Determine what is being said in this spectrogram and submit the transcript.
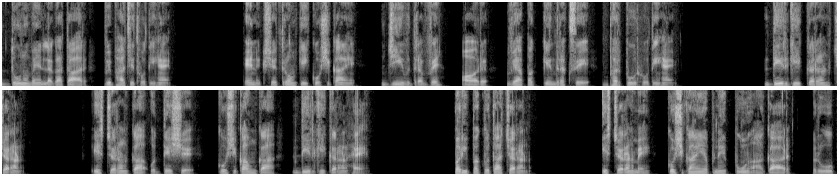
दोनों में लगातार विभाजित होती हैं। इन क्षेत्रों की कोशिकाएँ जीव द्रव्य और व्यापक केंद्रक से भरपूर होती हैं। दीर्घीकरण चरण। इस चरण का उद्देश्य कोशिकाओं का दीर्घीकरण है। परिपक्वता चरण। इस चरण में कोशिकाएँ अपने पूर्ण आकार, रूप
